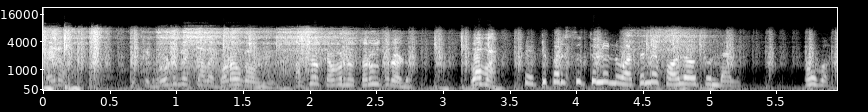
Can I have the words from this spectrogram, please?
మేడం ఇక్కడ రోడ్డు మీద చాలా గొడవగా ఉంది. అశోక్ ఎవరు తరుగుతున్నాడు. బాబా ఎట్టి పరిస్థితుల్లో నువ్వు అతనే ఫాలో అవుతుండాలి. ఓవర్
